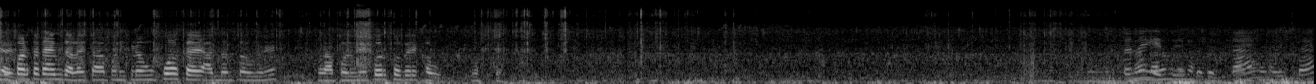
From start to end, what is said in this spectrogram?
दुपारचा टाइम झालाय तर आपण इकडे उपवास आहे वगैरे. तर आपण वेपर्स वगैरे खाऊ. मस्त नाही येत आहे सगळं. काय हवीस काय?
